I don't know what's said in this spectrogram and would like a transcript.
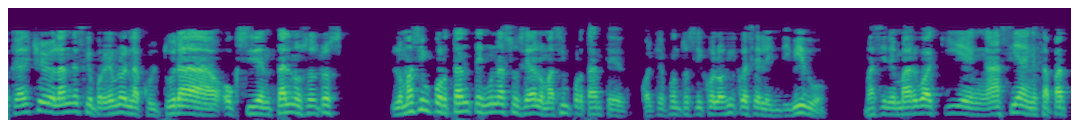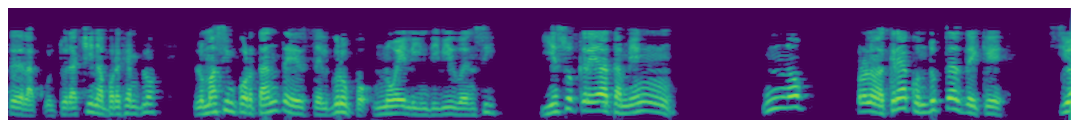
lo que ha dicho Yolanda es que, por ejemplo, en la cultura occidental nosotros, lo más importante en una sociedad, lo más importante, cualquier punto psicológico, es el individuo. Más sin embargo, aquí en Asia, en esta parte de la cultura china, por ejemplo, lo más importante es el grupo, no el individuo en sí. Y eso crea también, no problema, crea conductas de que si,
